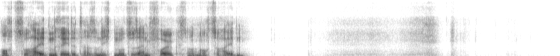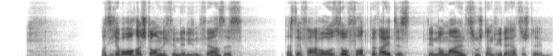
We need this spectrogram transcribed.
auch zu Heiden redet, also nicht nur zu seinem Volk, sondern auch zu Heiden. Was ich aber auch erstaunlich finde in diesem Vers ist, dass der Pharao sofort bereit ist, den normalen Zustand wiederherzustellen.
